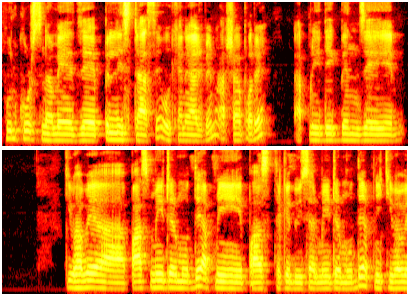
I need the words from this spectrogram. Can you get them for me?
ফুল কোর্স নামে যে প্লেলিস্টটা আছে, ওইখানে আসবেন। আসার পরে আপনি দেখবেন যে কীভাবে পাঁচ মিনিটের মধ্যে আপনি পাঁচ থেকে দুই চার মিনিটের মধ্যে আপনি কীভাবে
